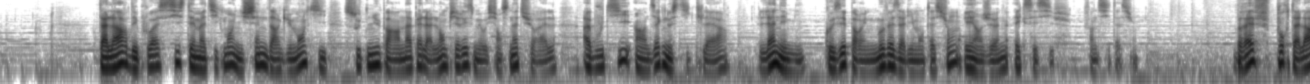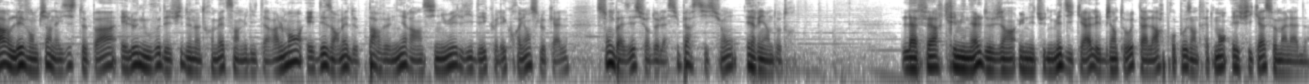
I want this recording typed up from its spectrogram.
Tallard déploie systématiquement une chaîne d'arguments qui, soutenue par un appel à l'empirisme et aux sciences naturelles, aboutit à un diagnostic clair, l'anémie causée par une mauvaise alimentation et un jeûne excessif. Bref, pour Tallard, les vampires n'existent pas et le nouveau défi de notre médecin militaire allemand est désormais de parvenir à insinuer l'idée que les croyances locales sont basées sur de la superstition et rien d'autre. L'affaire criminelle devient une étude médicale et bientôt Talar propose un traitement efficace aux malades.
